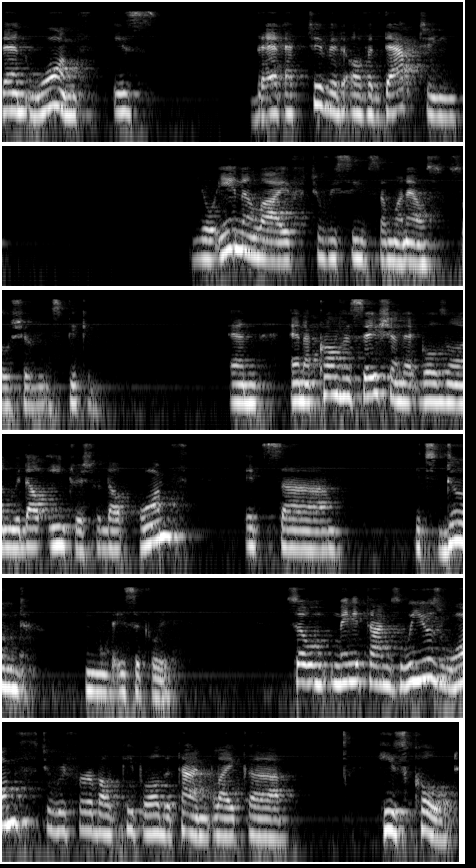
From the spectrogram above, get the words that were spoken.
then warmth is that activity of adapting your inner life to receive someone else, socially speaking and and a conversation that goes on without interest, without warmth, it's uh, it's doomed basically. So many times we use warmth to refer about people all the time, like uh, he's cold,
